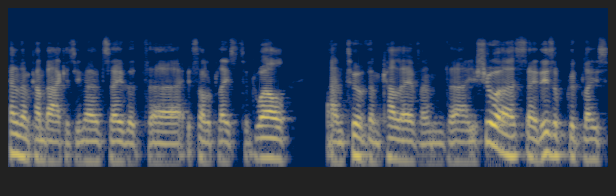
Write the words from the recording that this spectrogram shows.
Ten of them come back, as you know, and say that uh, it's not a place to dwell. And two of them, Kalev and uh, Yeshua, say it is a good place.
